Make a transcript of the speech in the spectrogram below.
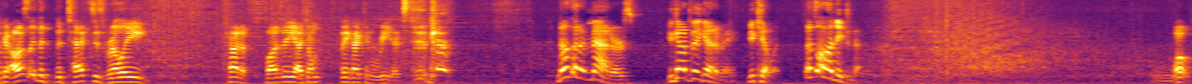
Okay, honestly, the, the text is really kind of fuzzy. I don't think I can read it. Not that it matters. You got a big enemy. You kill it. That's all I need to know. Whoa.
